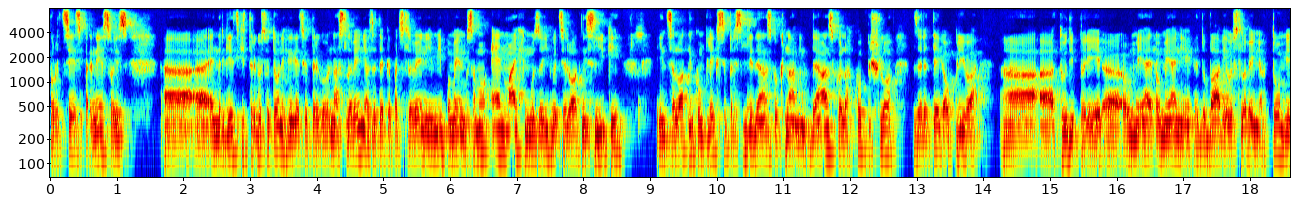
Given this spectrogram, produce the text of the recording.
proces prenesel iz uh, energetskih trgov, svetovnih energetskih trgov na Slovenijo, zato ker pač Sloveniji mi pomenimo samo en majhen mozaik v celotni sliki in celotni kompleks se preseli dejansko k nam. In dejansko lahko prišlo zaradi tega vpliva. Uh, tudi pri uh, omejeni dobavi v Slovenijo. To mi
